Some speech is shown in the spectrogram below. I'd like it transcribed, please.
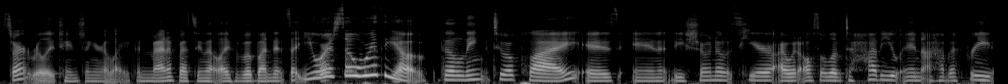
start really changing your life and manifesting that life of abundance that you are so worthy of. The link to apply is in the show notes here. I would also love to have you in. I have a free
